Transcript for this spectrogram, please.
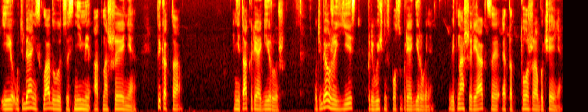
и у тебя не складываются с ними отношения, ты как-то не так реагируешь. У тебя уже есть привычный способ реагирования. Ведь наши реакции – это тоже обучение.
